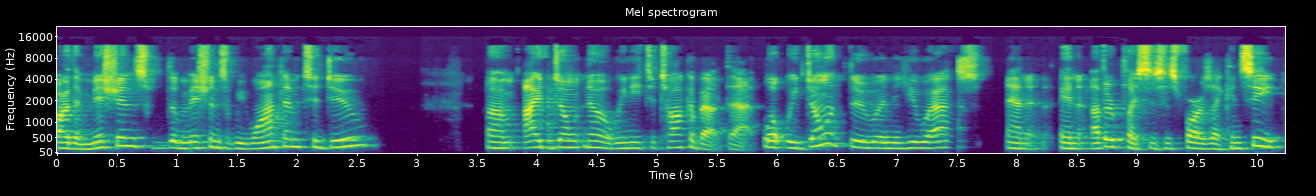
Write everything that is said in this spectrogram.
Are the missions the missions we want them to do? Um, I don't know. We need to talk about that. What we don't do in the US and in other places, as far as I can see,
